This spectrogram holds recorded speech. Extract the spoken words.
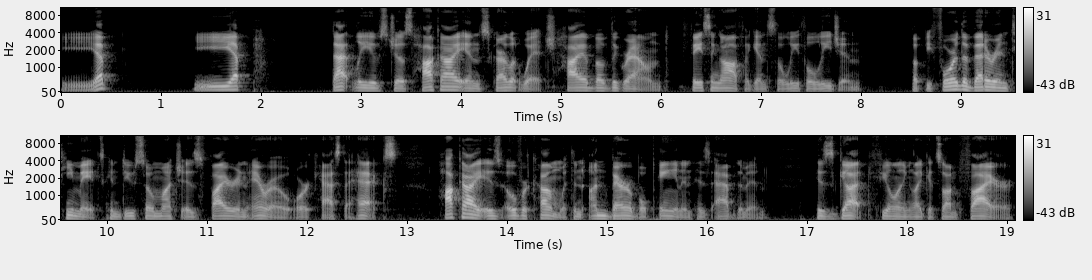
Yep. Yep. That leaves just Hawkeye and Scarlet Witch high above the ground, facing off against the Lethal Legion. But before the veteran teammates can do so much as fire an arrow or cast a hex, Hawkeye is overcome with an unbearable pain in his abdomen, his gut feeling like it's on fire.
